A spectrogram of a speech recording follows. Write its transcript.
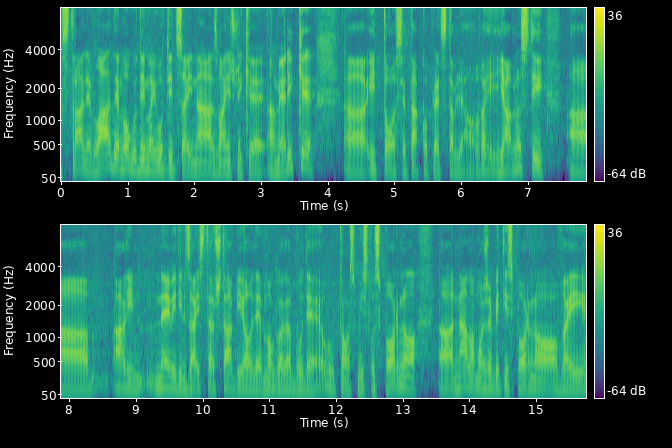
strane vlade mogu da imaju uticaj na zvaničnike Amerike uh, i to se tako predstavlja ovaj, javnosti, a, ali ne vidim zaista šta bi ovde moglo da bude u tom smislu sporno. A, nama može biti sporno ovaj,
